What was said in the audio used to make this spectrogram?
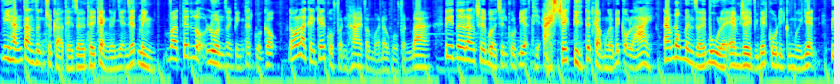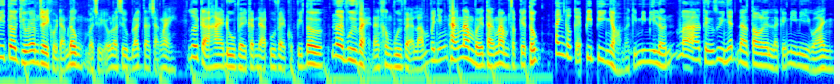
vì hắn tàn dựng cho cả thế giới thấy cảnh người nhận giết mình và tiết lộ luôn danh tính thật của cậu. Đó là cái kết của phần 2 và mở đầu của phần 3. Peter đang chơi bờ trên cột điện thì Isaac tìm tất cả mọi người biết cậu là ai. Đám đông bên dưới bù lấy MJ vì biết cô đi cùng người nhận. Peter cứu MJ khỏi đám đông mà chủ yếu là siêu Black da trắng này. Rồi cả hai đu về căn nhà vui vẻ của Peter, nơi vui vẻ đang không vui vẻ lắm với những tháng năm với tháng năm sắp kết thúc. Anh có cái pipi nhỏ và cái mimi lớn và thứ duy nhất đang to lên là cái mimi của anh.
